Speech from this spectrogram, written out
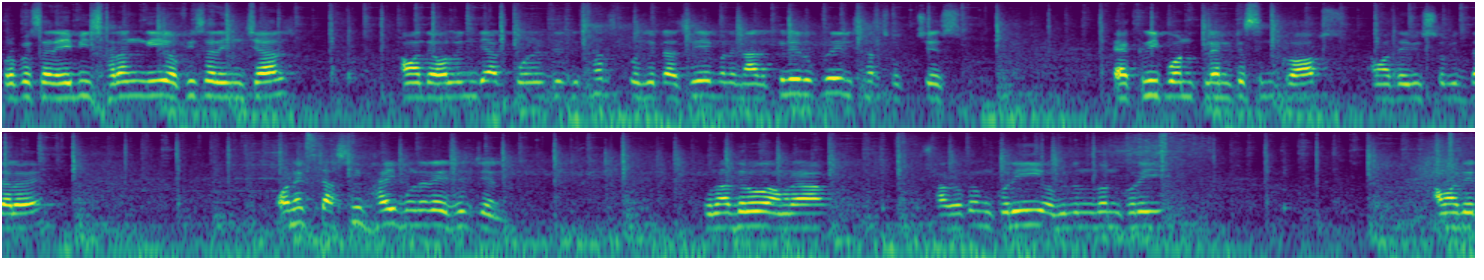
professor A B Sarangi officer incharge আমাদের all India quality research project আছে মানে নারকেলের উপরেই রিসার্চ হচ্ছে। অ্যাক্রিপন প্ল্যান্টেশন ক্রপস আমাদের বিশ্ববিদ্যালয়ে। অনেক চাষি ভাই বোনেরা এসেছেন। ওনাদেরও আমরা স্বাগতম করি, অভিনন্দন করি। আমাদের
